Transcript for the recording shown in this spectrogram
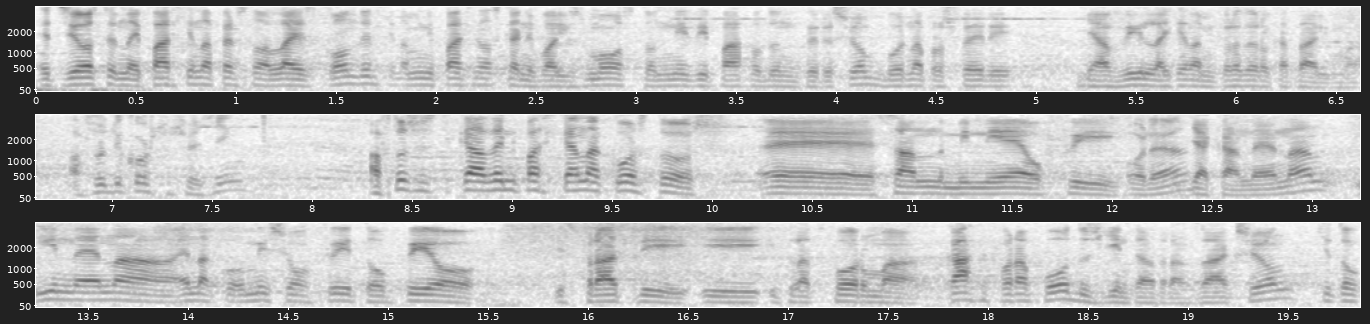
έτσι ώστε να υπάρχει ένα personalized content και να μην υπάρχει ένας κανιβαλισμός των ήδη υπάρχοντων υπηρεσιών που μπορεί να προσφέρει μια βίλα και ένα μικρότερο κατάλημα. Αυτό τι κόστος έχει; Αυτός ουσιαστικά δεν υπάρχει κανένα κόστος ε, σαν μηνιαίο fee για κανέναν. Είναι ένα, ένα commission fee το οποίο εισπράττει η, η πλατφόρμα κάθε φορά που όντως γίνεται ένα transaction. Και το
